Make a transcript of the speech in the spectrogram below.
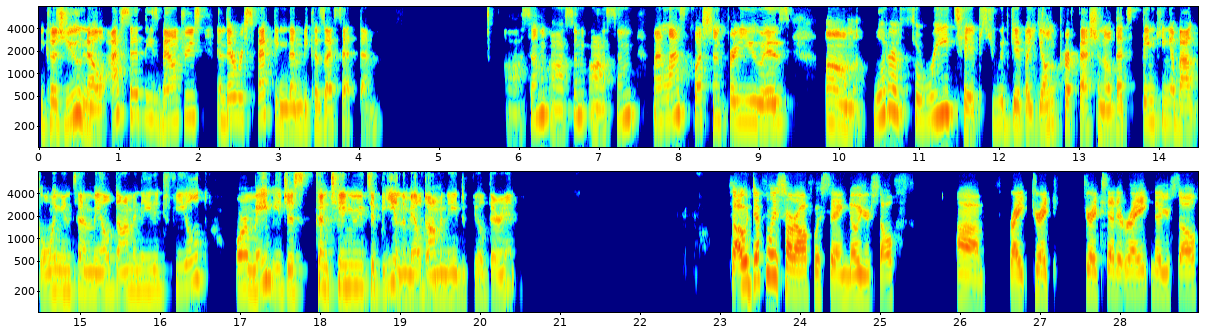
because you know I set these boundaries and they're respecting them because I set them. Awesome, awesome, awesome. My last question for you is um, what are three tips you would give a young professional that's thinking about going into a male dominated field or maybe just continuing to be in the male dominated field they're in? So I would definitely start off with saying know yourself. Um, right? Drake Drake said it right. Know yourself.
